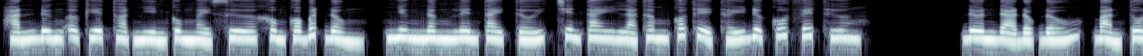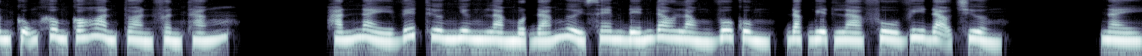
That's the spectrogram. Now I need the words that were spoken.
Hắn đứng ở kia thoạt nhìn cùng ngày xưa không có bất đồng, nhưng nâng lên tay tới, trên tay là thâm có thể thấy được cốt vết thương. Đơn đả độc đấu, bản tôn cũng không có hoàn toàn phần thắng. Hắn này vết thương nhưng làm một đám người xem đến đau lòng vô cùng, đặc biệt là phù vi đạo trưởng. Này,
